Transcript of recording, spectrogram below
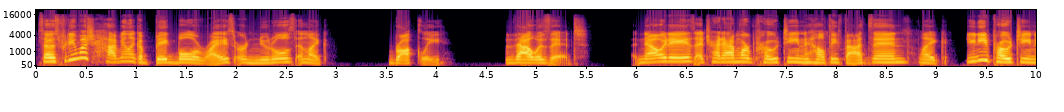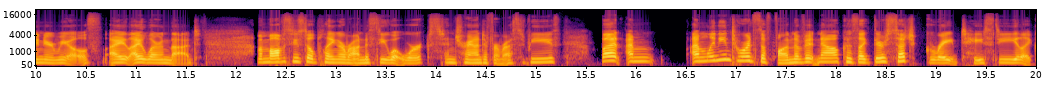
So I was pretty much having like a big bowl of rice or noodles and like broccoli. That was it. Nowadays, I try to have more protein and healthy fats in. Like, you need protein in your meals. I, I learned that. I'm obviously still playing around to see what works and try on different recipes, but I'm I'm leaning towards the fun of it now because like there's such great tasty like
